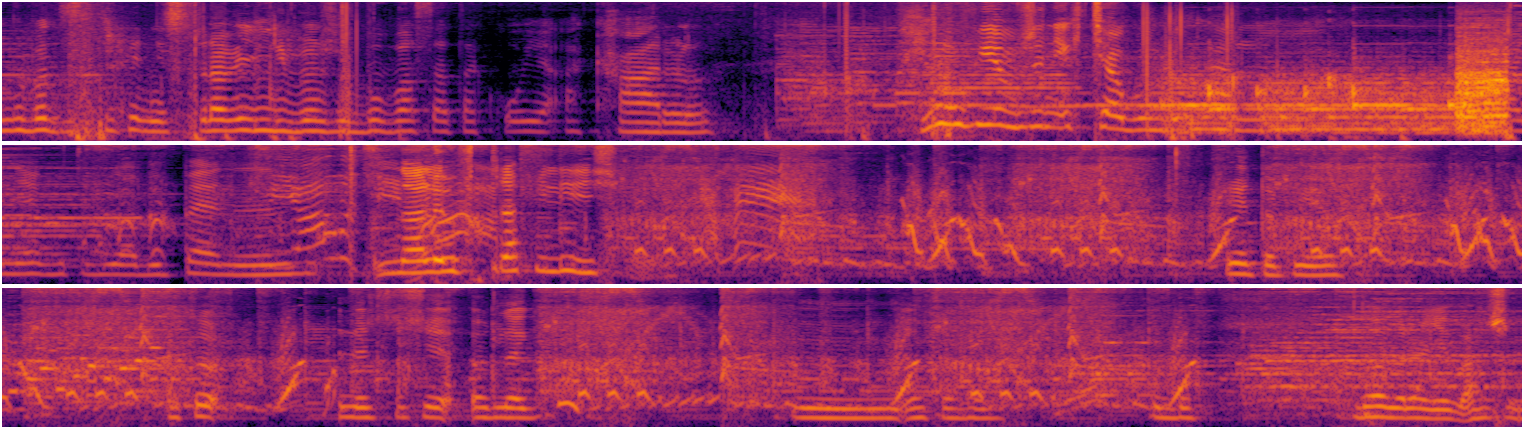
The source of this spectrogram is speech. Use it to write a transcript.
No bo to jest trochę niesprawiedliwe, że Bobas atakuje, a Karl. Mówiłem, że nie chciałbym do Karla słaby Penny. No ale już trafiliśmy. Gdzie to bije? A to leczy się odległość? Mm, o co chodzi? Dobra, nieważne.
